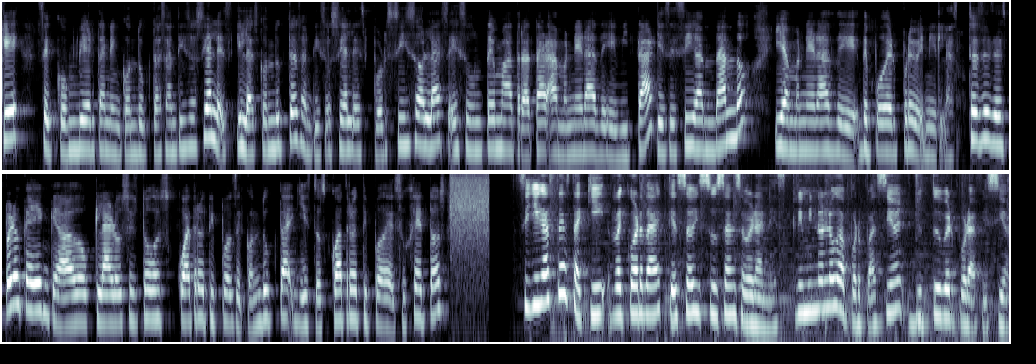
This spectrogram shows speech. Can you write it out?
que se conviertan en conductas antisociales y las conductas antisociales por sí solas es un tema a tratar a manera de evitar que se sigan dando y a manera de, de poder prevenirlas. Entonces espero que hayan quedado claros estos cuatro tipos de conducta y estos cuatro tipos de sujetos. Si llegaste hasta aquí, recuerda que soy Susan Soberanes, criminóloga por pasión, youtuber por afición.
